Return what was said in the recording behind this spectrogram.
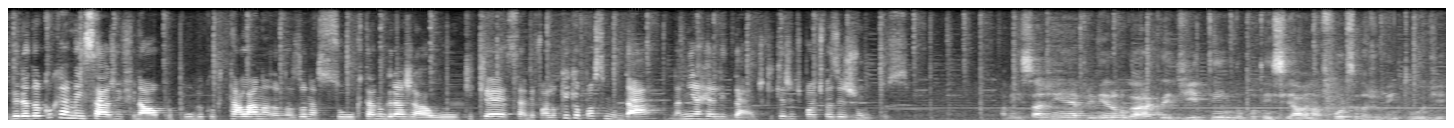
Vereador, qual é a mensagem final para o público que está lá na, na, Zona Sul, que está no Grajaú, que quer, sabe, fala, o que, que eu posso mudar na minha realidade? O que, que a gente pode fazer juntos? A mensagem é, em primeiro lugar, acreditem no potencial e na força da juventude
